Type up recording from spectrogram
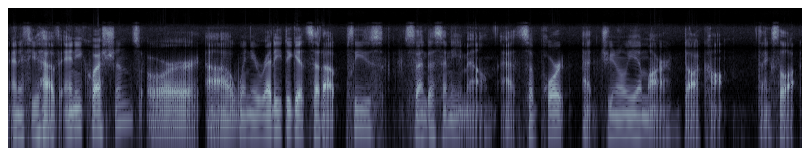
And if you have any questions or uh, when you're ready to get set up, please send us an email at support at junoemr.com. Thanks a lot.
